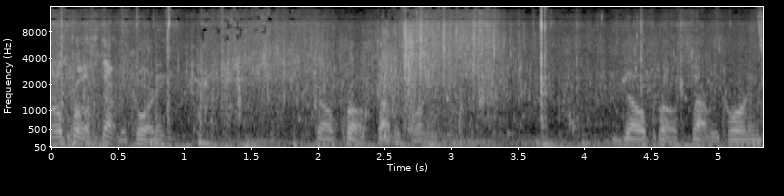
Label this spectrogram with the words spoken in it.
GoPro, start recording. GoPro, start recording. GoPro, start recording.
